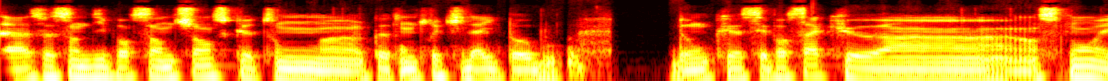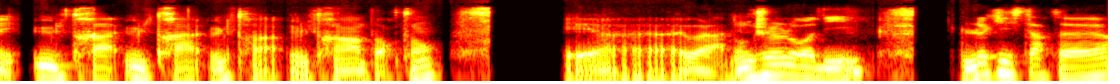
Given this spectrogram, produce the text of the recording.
Tu as 70% de chance que ton, que ton truc il aille pas au bout. Donc c'est pour ça qu'un lancement est ultra, ultra, ultra, ultra important. Et voilà, donc je le redis, le Kickstarter,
